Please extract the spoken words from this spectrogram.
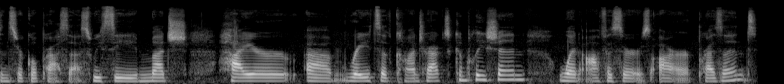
and circle process. We see much higher um, rates of contract completion when officers are present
